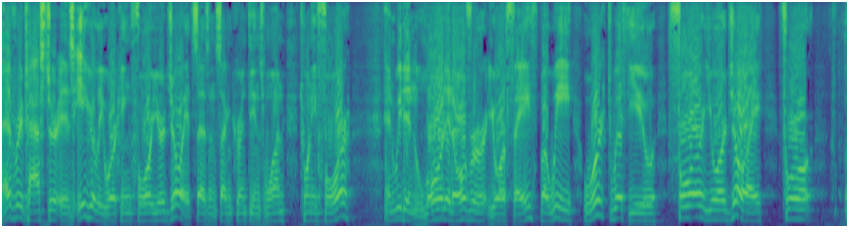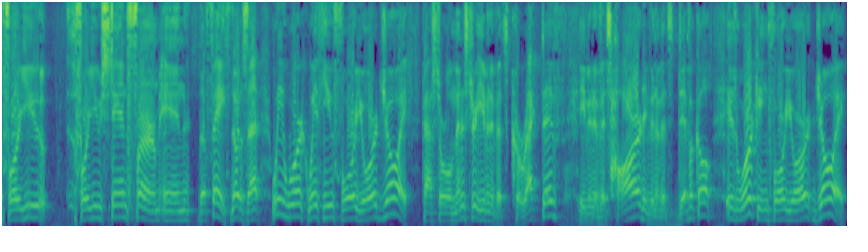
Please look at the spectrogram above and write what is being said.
Every pastor is eagerly working for your joy. It says in 2 Corinthians 1 24, and we didn't lord it over your faith, but we worked with you for your joy, for for you for you stand firm in the faith. Notice that. We work with you for your joy. Pastoral ministry, even if it's corrective, even if it's hard, even if it's difficult, is working for your joy.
